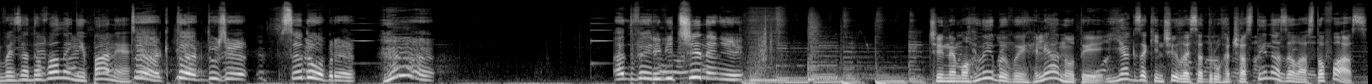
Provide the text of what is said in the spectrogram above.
Ви задоволені, пане? Так, так, дуже все добре. Га. А двері відчинені. Чи не могли би ви глянути, як закінчилася друга частина The Last of Us?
